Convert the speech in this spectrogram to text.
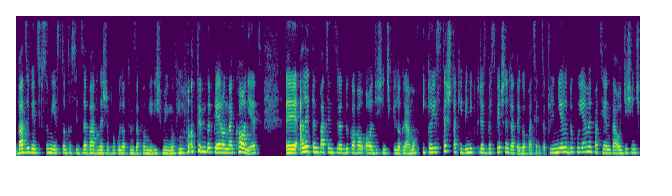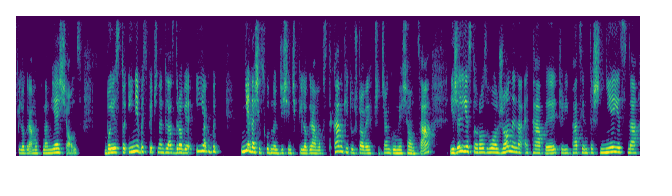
wadze, więc w sumie jest to dosyć zabawne, że w ogóle o tym zapomnieliśmy i mówimy o tym dopiero na koniec, E, ale ten pacjent zredukował o 10 kg i to jest też taki wynik, który jest bezpieczny dla tego pacjenta, czyli nie redukujemy pacjenta o 10 kg na miesiąc, bo jest to i niebezpieczne dla zdrowia i jakby nie da się schudnąć 10 kg z tkanki tłuszczowej w przeciągu miesiąca. Jeżeli jest to rozłożone na etapy, czyli pacjent też nie jest na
